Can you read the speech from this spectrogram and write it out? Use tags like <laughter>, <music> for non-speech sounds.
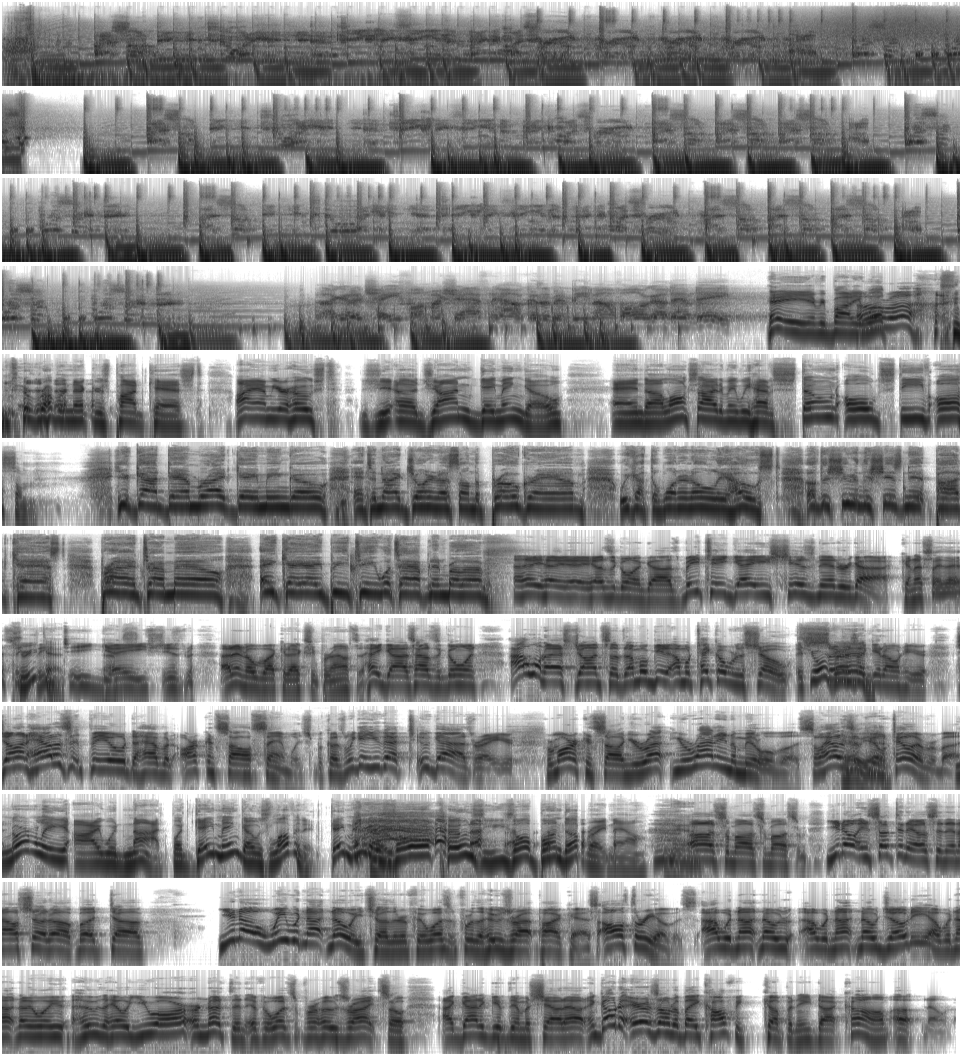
I everybody. All Welcome right. <laughs> to Rubberneckers Podcast. I am your host, J- uh, John Gamingo. And uh, alongside of me, we have Stone Old Steve Awesome. You're goddamn right, Gamingo. And tonight, joining us on the program, we got the one and only host of the Shooting the Shiznit podcast, Brian Tramel, aka BT. What's happening, brother? Hey, hey, hey, how's it going, guys? BT Gay Shiznitter guy. Can I say that? Sure you can. BT Gay Shiznit. I didn't know if I could actually pronounce it. Hey, guys, how's it going? I want to ask John something. I'm gonna get. I'm gonna take over the show as Sure, soon as I get on here. John, how does it feel to have an Arkansas sandwich? Because we get you got two guys right here from Arkansas, and you're right. You're right in the middle of us. So how does Hell it feel? yeah. Tell everybody. Normally, I would not, but Gay Mingo's loving it. Gay Mingo's all <laughs> cozy. He's all bunned up right now. Awesome, awesome, awesome. You know, and something else, and then I'll shut up. But uh, you know, we would not know each other if it wasn't for the Who's Right podcast. All three of us. I would not know. I would not know Jodie. I would not know who the hell you are or nothing if it wasn't for Who's Right. So I got to give them a shout out and go to ArizonaBayCoffeeCompany.com. Bay Coffee Uh, no.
